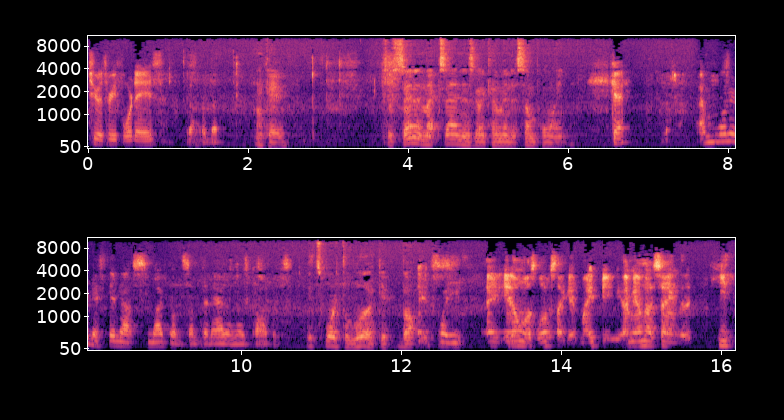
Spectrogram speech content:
two or three, four days. Okay. So Sandon McSandon is going to come in at some point. Okay. I'm wondering if they're not smuggling something out of those coffins. It's worth a look. If Bo- What do you? It almost looks like it might be. I mean, I'm not saying that he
